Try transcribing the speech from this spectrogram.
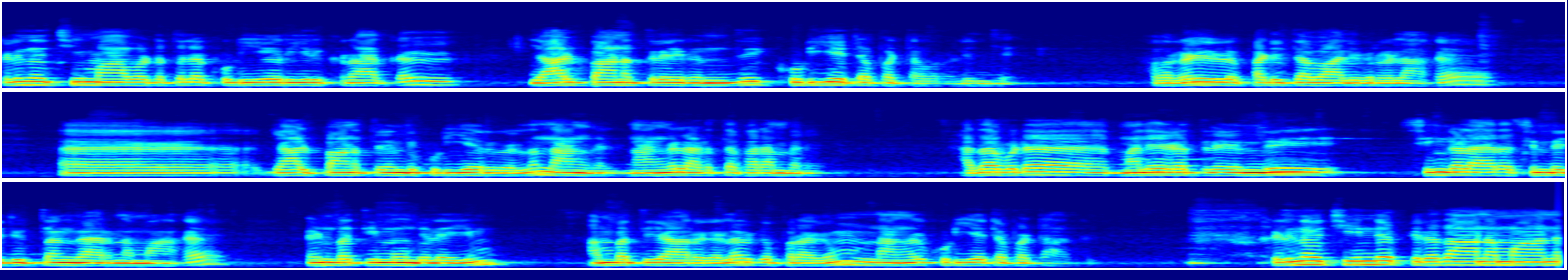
கிளிநொச்சி மாவட்டத்தில் குடியேறி இருக்கிறார்கள். யாழ்ப்பாணத்திலிருந்து குடியேற்றப்பட்டவர்கள் இங்கே அவர்கள் படித்த வாலிபர்களாக யாழ்ப்பாணத்திலேருந்து யாழ்ப்பாணத்திலிருந்து தான் நாங்கள். நாங்கள் அடுத்த பரம்பரை. அதை விட மலையகத்திலிருந்து சிங்கள அரசின் யுத்தம் காரணமாக எண்பத்தி மூன்றுலையும் ஐம்பத்தி ஆறுகளுக்கு பிறகும் நாங்கள் குடியேற்றப்பட்டார்கள். கிளிநொச்சியின் பிரதானமான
